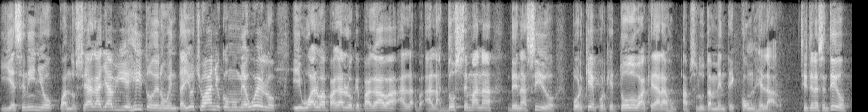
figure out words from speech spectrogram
y ese niño cuando se haga ya viejito de 98 años como mi abuelo, igual va a pagar lo que pagaba a, a las dos semanas de nacido. ¿Por qué? Porque todo va a quedar absolutamente congelado. ¿Sí tiene sentido?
